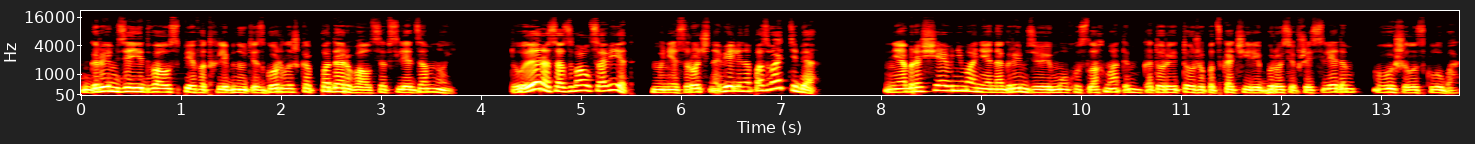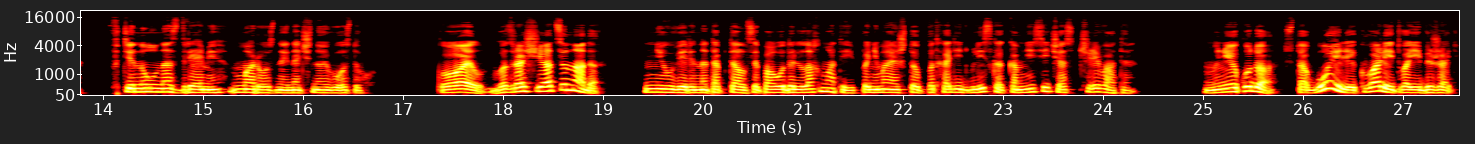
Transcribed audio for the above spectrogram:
Грымзя, едва успев отхлебнуть из горлышка, подорвался вслед за мной. «Туэра созвал совет. Мне срочно велено позвать тебя». Не обращая внимания на Грымзю и Моху с Лохматым, которые тоже подскочили, бросившись следом, вышел из клуба. Втянул ноздрями морозный ночной воздух. «Кайл, возвращаться надо!» Неуверенно топтался поодаль лохматый, понимая, что подходить близко ко мне сейчас чревато. «Мне куда? С тобой или к Вале твоей бежать?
